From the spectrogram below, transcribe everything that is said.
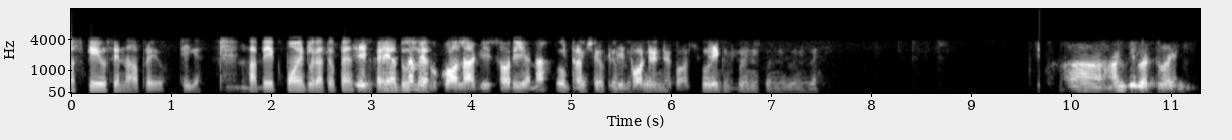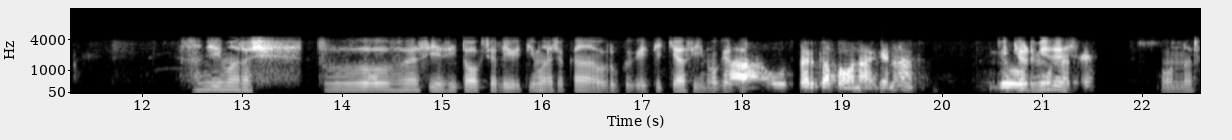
स्केल से नाप रहे हो ठीक है? हम्म, आप एक पॉइंट लगाते हो पेंसिल का या दूसरा। मेरे को कॉल आ गई सॉरी है ना इंटरप्शन के लिए इम्पोर्टेंट है कॉल कोई नहीं कोई नहीं कोई नहीं कोई नहीं हाँ हाँ जी बस भाई हाँ जी महाराज तो ऐसी ऐसी टॉक चली हुई थी महाराज कहाँ रुक गई थी क्या सीन हो गया था? हाँ वो सर का फ़ोन आ गया ना। जो? ओनर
